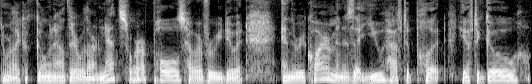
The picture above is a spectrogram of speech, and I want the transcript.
And we're like going out there with our nets or our poles, however we do it. And the requirement is that you have to put, you have to go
